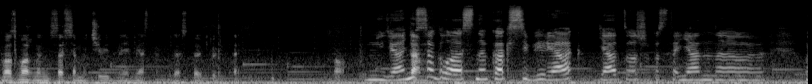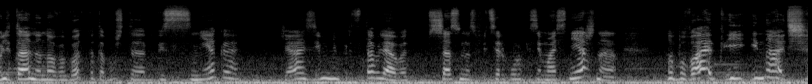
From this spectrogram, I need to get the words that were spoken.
Возможно, не совсем очевидное место, куда стоит улетать. Но ну, я там... не согласна. Как сибиряк, я тоже постоянно улетаю на Новый год, потому что без снега я зиму не представляю. Вот сейчас у нас в Петербурге зима снежная, но бывает и иначе.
